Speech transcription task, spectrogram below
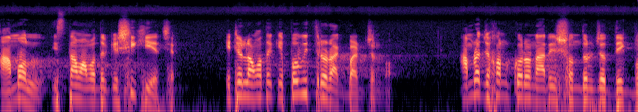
আমল ইসলাম আমাদেরকে শিখিয়েছেন। এটা হলো আমাদেরকে পবিত্র রাখবার জন্য। আমরা যখন কোনো নারীর সৌন্দর্য দেখব,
